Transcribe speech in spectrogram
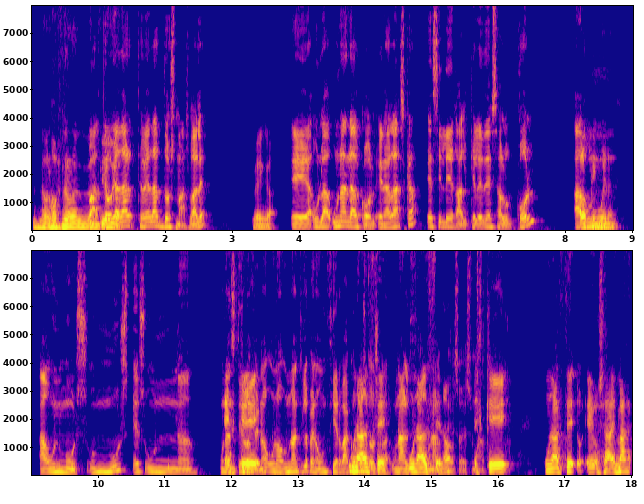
no, no, no, te, voy a dar, te voy a dar dos más, ¿vale? Venga. Eh, una, una, de alcohol. En Alaska es ilegal que le des alcohol a, a los pingüinos. A un mus. Un mus es un, uh, un antílope, ¿no? Un, un, antílope, no, un ciervaco. Un alce, un alce. Un alce, ¿no? Eso es, es que un alce, eh, o sea, es más,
